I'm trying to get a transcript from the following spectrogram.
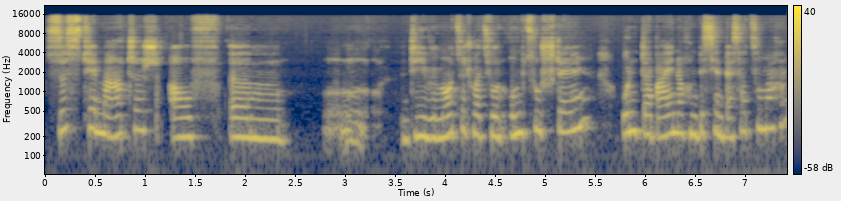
systematisch auf ähm, die Remote-Situation umzustellen und dabei noch ein bisschen besser zu machen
